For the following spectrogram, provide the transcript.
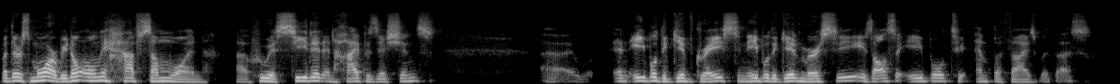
But there's more. We don't only have someone uh, who is seated in high positions uh, and able to give grace and able to give mercy, is also able to empathize with us.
